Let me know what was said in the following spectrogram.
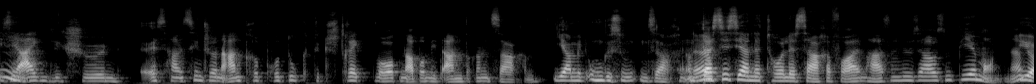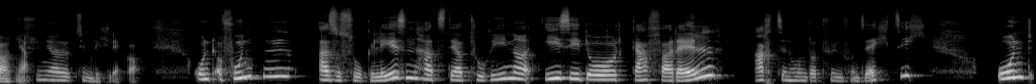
Ist ja eigentlich schön. Es sind schon andere Produkte gestreckt worden, aber mit anderen Sachen. Ja, mit ungesunden Sachen. Und Ne? das ist ja eine tolle Sache, vor allem Haselnüsse aus dem Piemont. Ne? Ja, die ja. sind ja ziemlich lecker. Und erfunden, also so gelesen, hat der Turiner Isidor Gaffarel 1865. Und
